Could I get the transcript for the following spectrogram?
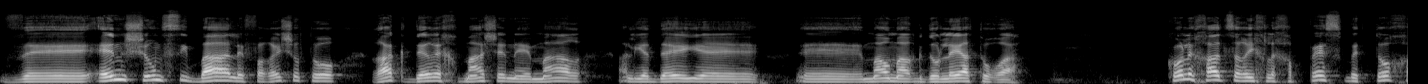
ואין שום סיבה לפרש אותו רק דרך מה שנאמר על ידי אה, אה, מה אומר גדולי התורה כל אחד צריך לחפש בתוך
